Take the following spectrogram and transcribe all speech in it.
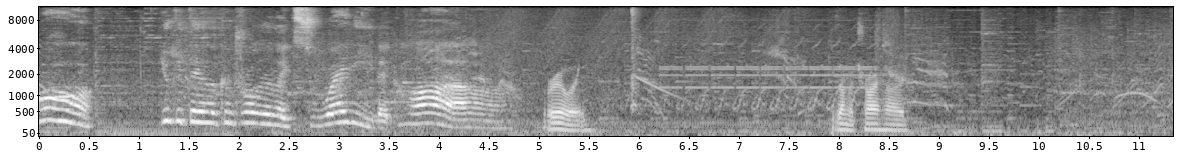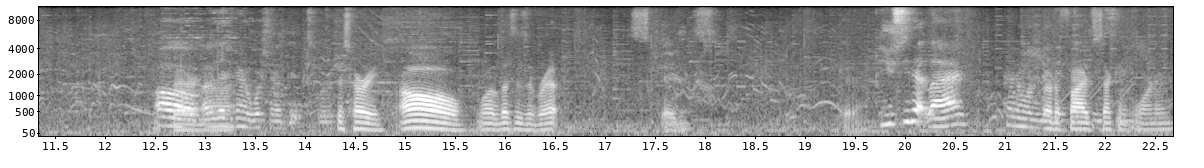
Oh, you get the controller like sweaty, like ah. Really? Because I'm a tryhard. Oh, I was kind of wishing I did. Just hurry. Oh, well, this is a rip. eggs. Okay. Do you see that lag? Kind of wanted to About a get that five PC. warning.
